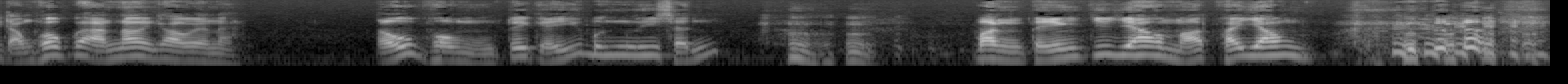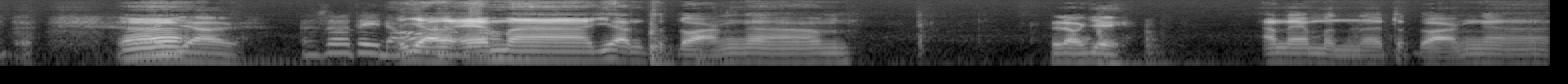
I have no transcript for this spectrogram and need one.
trọng phúc á, anh nói câu này nè. Tủ phùng tuy kỷ bưng ly xỉn bằng tiện chứ giao mệt phải dông. Bây à, giờ thi đó bây giờ em à, với anh trích đoạn à, thì đoạn gì? anh em mình trích đoạn à,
